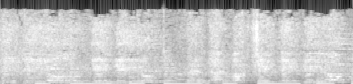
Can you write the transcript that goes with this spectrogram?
Geliyor geliyor Fenerbahçe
